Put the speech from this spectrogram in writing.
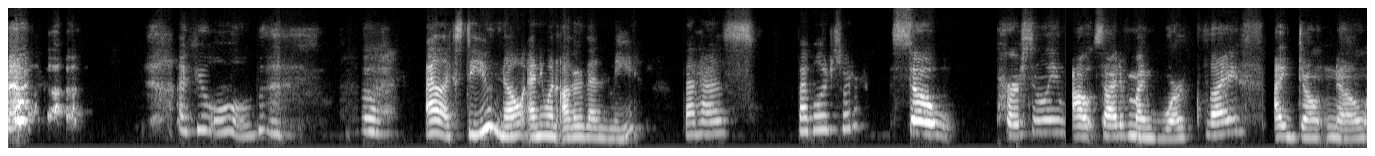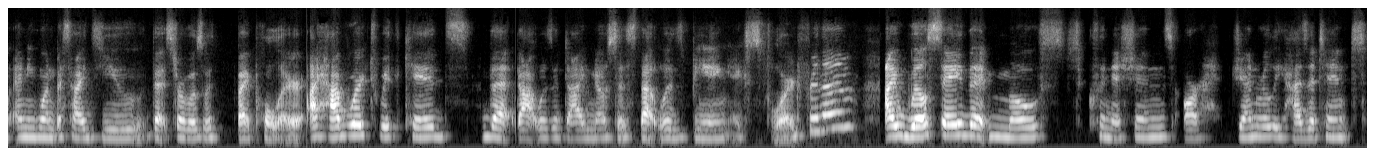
I feel old. Alex, do you know anyone other than me that has bipolar disorder? so personally outside of my work life i don't know anyone besides you that struggles with bipolar i have worked with kids that that was a diagnosis that was being explored for them i will say that most clinicians are generally hesitant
